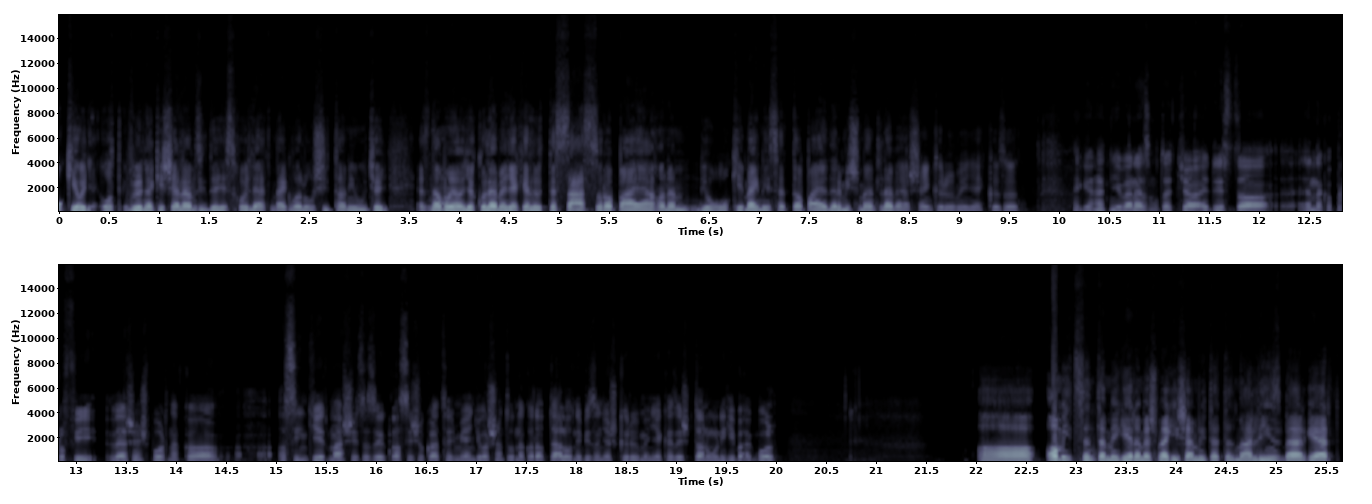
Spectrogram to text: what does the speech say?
oké, okay, hogy ott ülnek és elemzik, de hogy ezt hogy lehet megvalósítani, úgyhogy ez nem olyan, hogy akkor lemegyek előtte százszor a pályán, hanem jó, oké, okay, megnézhette a pályát, de nem is ment le versenykörülmények között. Igen, hát nyilván ez mutatja egyrészt a, ennek a profi versenysportnak a, a szintjét, másrészt az ő klasszisukat, hogy milyen gyorsan tudnak adaptálódni bizonyos körülményekhez és tanulni hibákból. A, amit szerintem még érdemes, meg is említetted már Linsbergert,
